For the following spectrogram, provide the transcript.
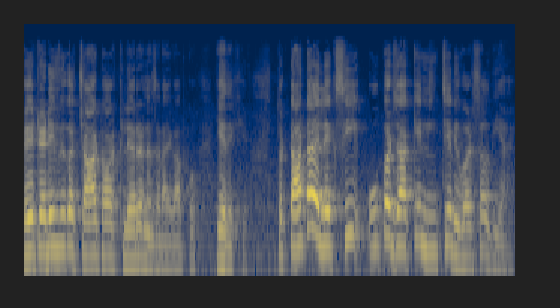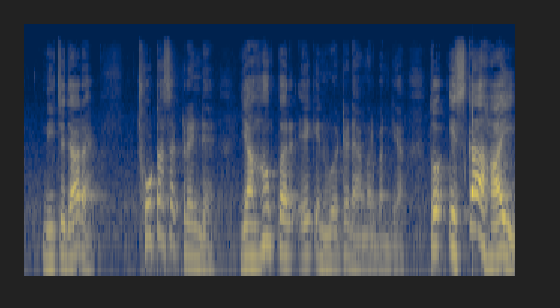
क्योंकि ट्रेडिंग व्यू का चार्ट और क्लियर नज़र आएगा आपको। ये देखिए। तो टाटा एलेक्सी ऊपर जाके नीचे रिवर्सल दिया है। नीचे जा रहा है। छोटा सा ट्रेंड है। यहाँ पर एक इन्वर्टेड हैमर बन गया। तो इसका हाई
